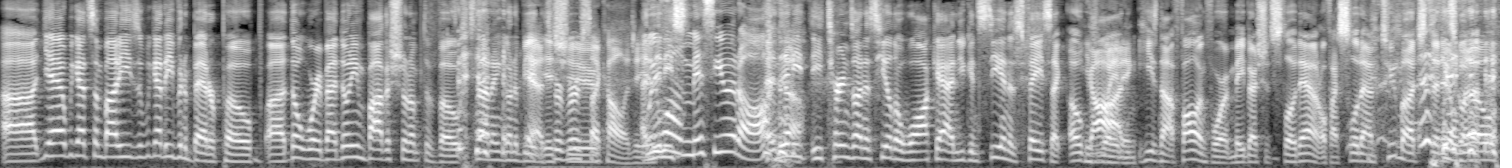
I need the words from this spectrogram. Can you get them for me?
Uh, yeah, we got somebody. he's- We got even a better pope. Uh, don't worry about. it. Don't even bother showing up to vote. It's not even going to be Yeah, an it's issue. reverse psychology. And we won't miss you at all. And then No. he, he turns on his heel to walk out, and you can see in his face, like, oh He's god, waiting. he's not falling for it. Maybe I should slow down. Or if I slow down too much, then it's going to.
